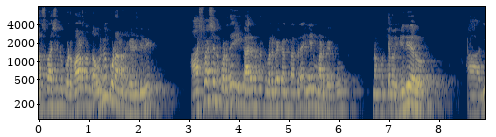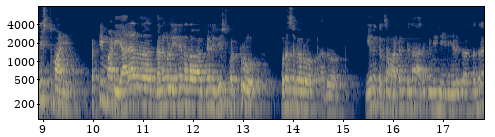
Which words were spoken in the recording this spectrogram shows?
ಆಶ್ವಾಸನೆ ಕೊಡಬಾರ್ದು ಅಂತ ಅವ್ರಿಗೂ ಕೂಡ ನಾವು ಹೇಳಿದ್ದೀವಿ ಆಶ್ವಾಸನೆ ಕೊಡದೆ ಈ ಕಾರ್ಯರೂಪಕ್ಕೆ ಬರಬೇಕಂತಂದರೆ ಏನು ಮಾಡಬೇಕು? ನಮ್ಮ ಕೆಲವು ಹಿರಿಯರು ಲಿಸ್ಟ್ ಮಾಡಿ ಪಟ್ಟಿ ಮಾಡಿ ಯಾರ್ಯಾರ ದನಗಳು ಏನೇನು ಅದಾವ ಅಂತೇಳಿ ಲಿಸ್ಟ್ ಕೊಟ್ಟರು ಪುರಸಭೆಯವರು, ಅದು ಏನು ಕೆಲಸ ಮಾಡಿರ್ತಿಲ್ಲ ಅದಕ್ಕೆ ನೀನು ಏನು ಹೇಳಿದ್ವಿ ಅಂತಂದರೆ,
